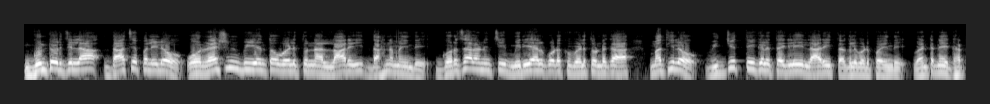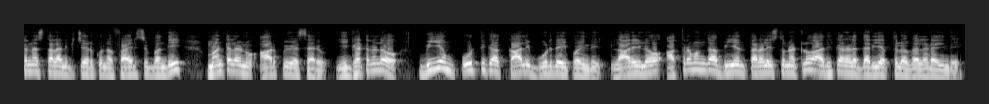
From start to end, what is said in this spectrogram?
గుంటూరు జిల్లా దాచేపల్లిలో ఓ రేషన్ బియ్యంతో వెళుతున్న లారీ దహనమైంది. గురజాల నుంచి మిరియాలగూడకు వెళుతుండగా మధ్యలో విద్యుత్ తీగలు తగిలి లారీ తగులుబడిపోయింది. వెంటనే ఘటనా స్థలానికి చేరుకున్న ఫైర్ సిబ్బంది మంటలను ఆర్పివేశారు. ఈ ఘటనలో బియ్యం పూర్తిగా కాలి బూడిదైపోయింది. లారీలో అక్రమంగా బియ్యం తరలిస్తున్నట్లు అధికారుల దర్యాప్తులో వెల్లడైంది.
